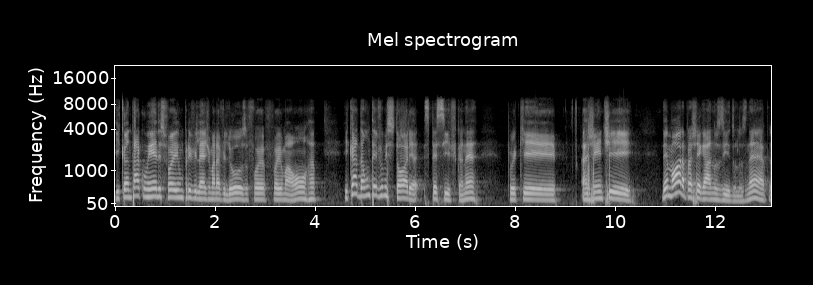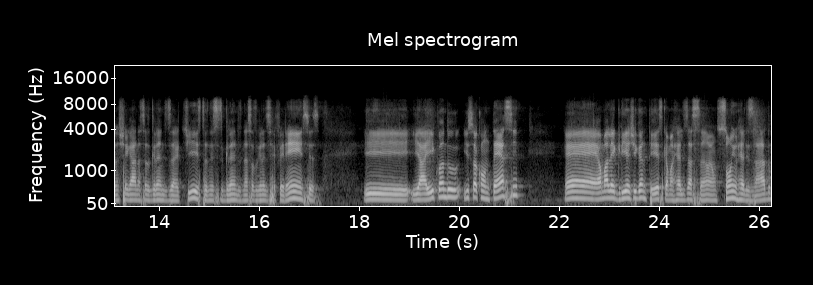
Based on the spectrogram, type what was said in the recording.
E cantar com eles foi um privilégio maravilhoso, foi, foi uma honra. E cada um teve uma história específica, né? Porque a gente demora para chegar nos ídolos, né? Para chegar nessas grandes artistas, nesses grandes, nessas grandes referências. E, e aí quando isso acontece é, é uma alegria gigantesca, é uma realização, é um sonho realizado.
